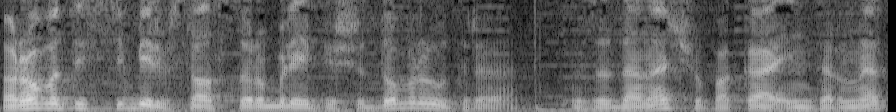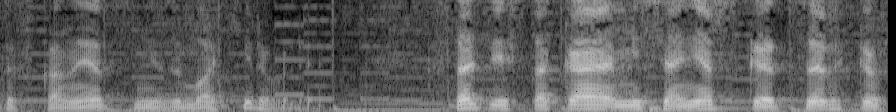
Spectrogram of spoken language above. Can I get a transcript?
Робот из Сибири писал 100 рублей, пишет Доброе утро. Задоначу, пока интернеты в конец не заблокировали. Кстати, есть такая миссионерская церковь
